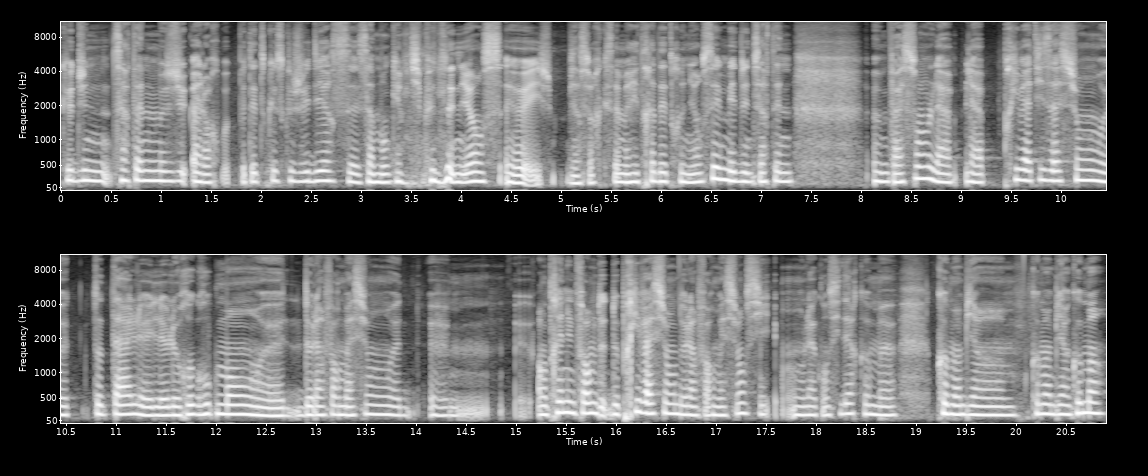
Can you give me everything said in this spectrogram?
que d'une certaine mesure, alors peut-être que ce que je vais dire, ça manque un petit peu de nuance, et bien sûr que ça mériterait d'être nuancé, mais d'une certaine façon, la, privatisation totale, le, regroupement de l'information euh, entraîne une forme de, privation de l'information si on la considère comme, euh, comme, un bien, comme un bien commun.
